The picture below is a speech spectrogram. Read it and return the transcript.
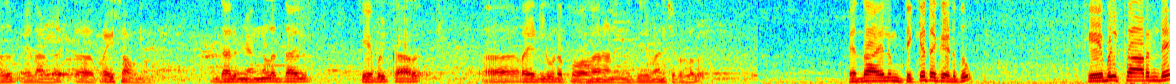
അതും ഏതാണ്ട് പ്രൈസ് ആവുന്നുണ്ട്. എന്തായാലും ഞങ്ങൾ എന്തായാലും കേബിൾ കാർ റൈഡിലൂടെ പോകാനാണ് ഞങ്ങൾ തീരുമാനിച്ചിട്ടുള്ളത്. എന്തായാലും ടിക്കറ്റൊക്കെ എടുത്തു. കേബിൾ കാറിന്റെ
